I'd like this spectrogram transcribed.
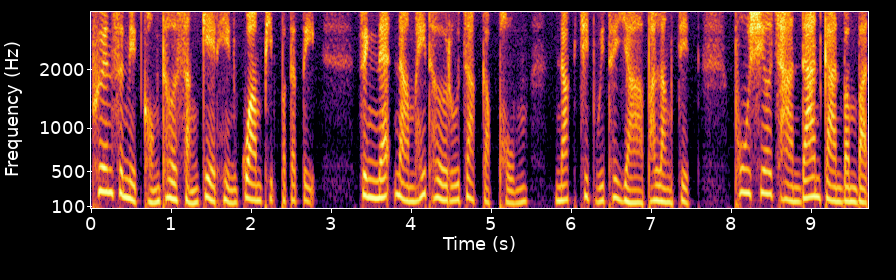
เพื่อนสนิทของเธอสังเกตเห็นความผิดปกติ จึงแนะนำให้เธอรู้จักกับผม นักจิตวิทยาพลังจิต ผู้เชี่ยวชาญด้านการบำบัด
